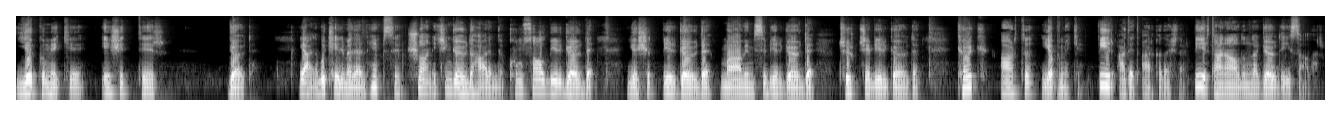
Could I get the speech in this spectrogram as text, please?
yapım eki eşittir gövde. Yani bu kelimelerin hepsi şu an için gövde halinde. Kumsal bir gövde, yaşıt bir gövde, mavimsi bir gövde, Türkçe bir gövde. Kök artı yapım eki. Bir adet arkadaşlar. Bir tane aldığında gövdeyi sağlar.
